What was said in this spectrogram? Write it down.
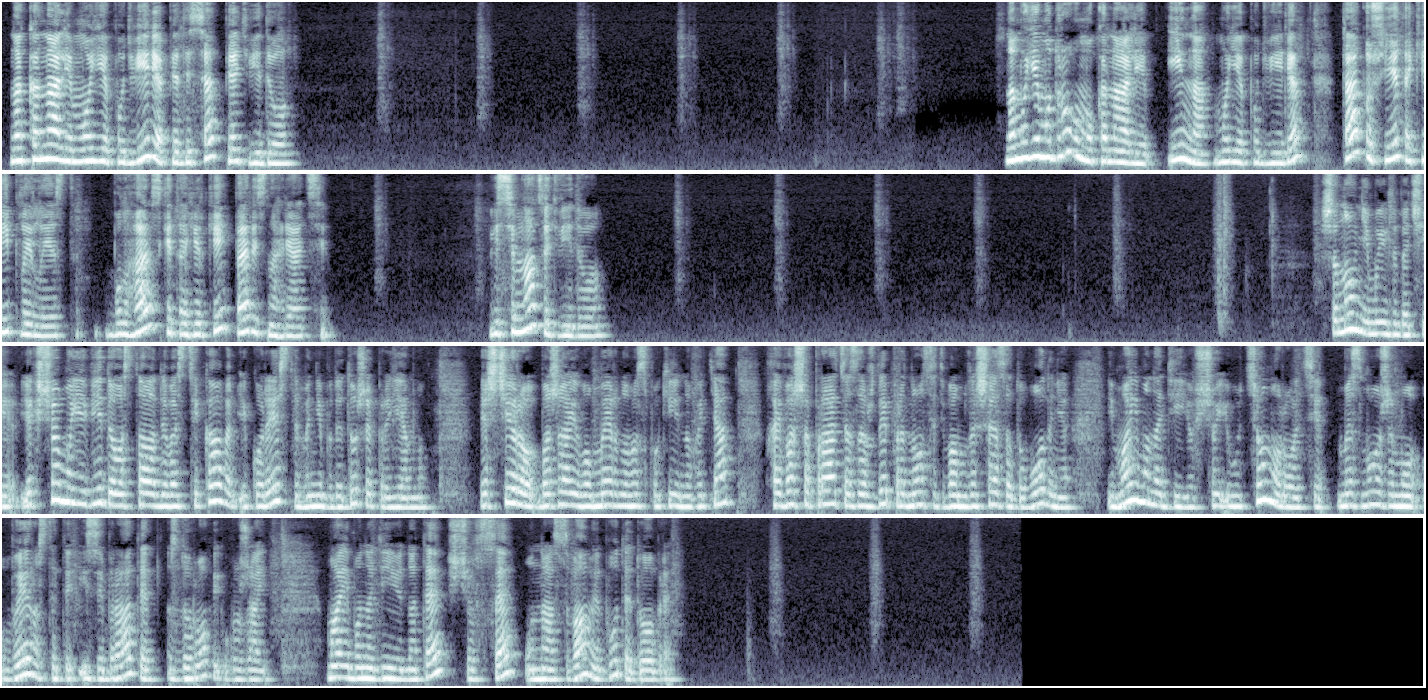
На каналі Моє подвір'я 55 відео. На моєму другому каналі Інна Моє подвір'я також є такий плейлист Болгарський та гіркий перець на грядці. 18 відео. Шановні мої глядачі, якщо моє відео стало для вас цікавим і корисним, мені буде дуже приємно. Я щиро бажаю вам мирного, спокійного дня. Хай ваша праця завжди приносить вам лише задоволення, і маємо надію, що і у цьому році ми зможемо виростити і зібрати здоровий урожай. Маємо надію на те, що все у нас з вами буде добре.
